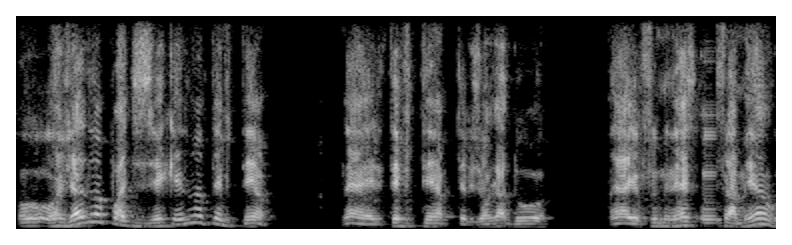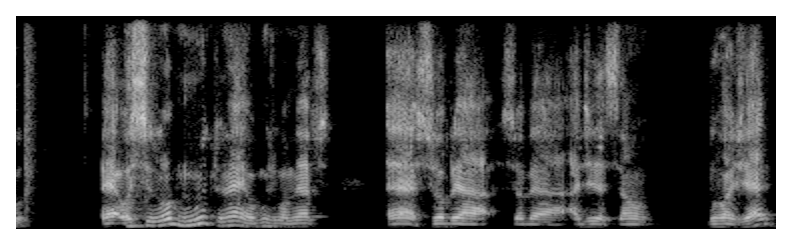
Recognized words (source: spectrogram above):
O Rogério não pode dizer que ele não teve tempo. Né? Ele teve tempo, teve jogador. Né? E o, Fluminense, o Flamengo é, oscilou muito né, em alguns momentos é, sobre, a, sobre a, a, direção do Rogério.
